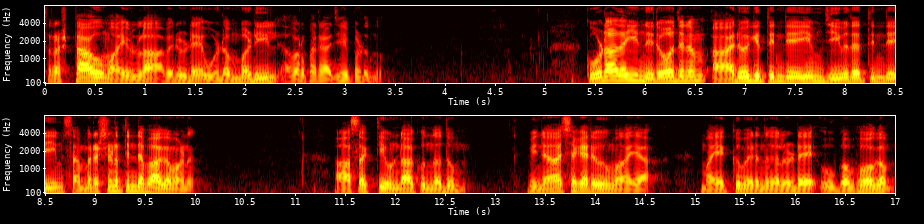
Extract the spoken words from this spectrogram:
സ്രഷ്ടാവുമായുള്ള അവരുടെ ഉടമ്പടിയിൽ അവർ പരാജയപ്പെടുന്നു. കൂടാതെ ഈ നിരോധനം ആരോഗ്യത്തിന്റെയും ജീവിതത്തിന്റെയും സംരക്ഷണത്തിന്റെ ഭാഗമാണ്. ആസക്തി ഉണ്ടാക്കുന്നതും വിനാശകരവുമായ മയക്കുമരുന്നുകളുടെ ഉപഭോഗം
